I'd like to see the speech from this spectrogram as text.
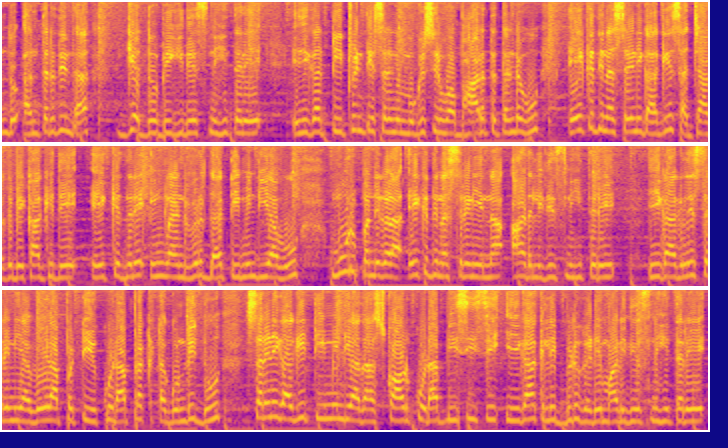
ಒಂದು ಅಂತರದಿಂದ ಗೆದ್ದು ಬೀಗಿದೆ ಸ್ನೇಹಿತರೆ. ಇದೀಗ ಟಿ ಟ್ವೆಂಟಿ ಸರಣಿ ಮುಗಿಸಿರುವ ಭಾರತ ತಂಡವು ಏಕದಿನ ಸರಣಿಗಾಗಿ ಸಜ್ಜಾಗಬೇಕಾಗಿದೆ. ಏಕೆಂದರೆ ಇಂಗ್ಲೆಂಡ್ ವಿರುದ್ಧ ಟೀಂ ಇಂಡಿಯಾವು ಮೂರು ಪಂದ್ಯಗಳ ಏಕದಿನ ಸರಣಿಯನ್ನ ಆಡಲಿದೆ ಸ್ನೇಹಿತರೆ. ಈಗಾಗಲೇ ಸರಣಿಯ ವೇಳಾಪಟ್ಟಿಯು ಕೂಡ ಪ್ರಕಟಗೊಂಡಿದ್ದು, ಸರಣಿಗಾಗಿ ಟೀಂ ಇಂಡಿಯಾದ ಸ್ಕ್ವಾಡ್ ಕೂಡ ಬಿಸಿಸಿ ಈಗಾಗಲೇ ಬಿಡುಗಡೆ ಮಾಡಿದೆ ಸ್ನೇಹಿತರೆ.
